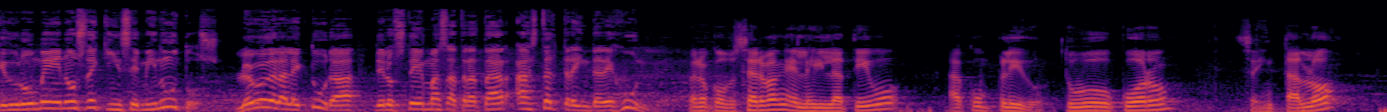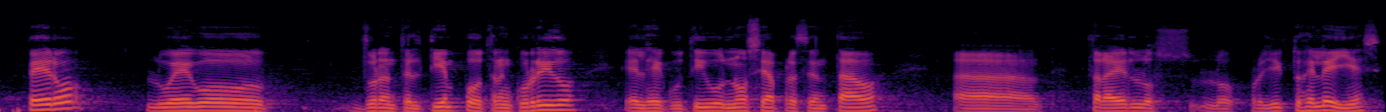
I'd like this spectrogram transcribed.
que duró menos de 15 minutos, luego de la lectura de los temas a tratar hasta el 30 de junio. Bueno, como observan, el legislativo ha cumplido, tuvo quórum, se instaló, pero luego, durante el tiempo transcurrido, el Ejecutivo no se ha presentado a traer los, los proyectos de leyes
